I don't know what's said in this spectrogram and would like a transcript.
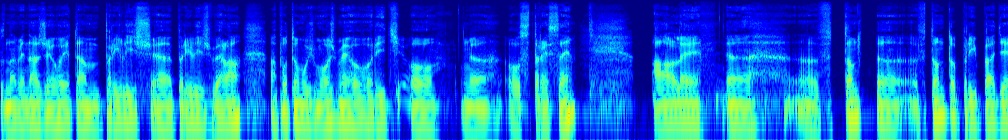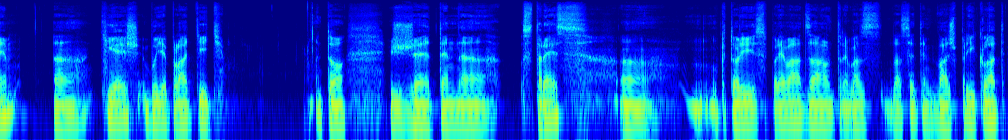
To znamená, že ho je tam príliš, príliš veľa a potom už môžeme hovoriť o o strese, ale e, v, tom, e, v tomto prípade e, tiež bude platiť to, že ten stres ktorý sprevádzal, treba zase ten váš príklad,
